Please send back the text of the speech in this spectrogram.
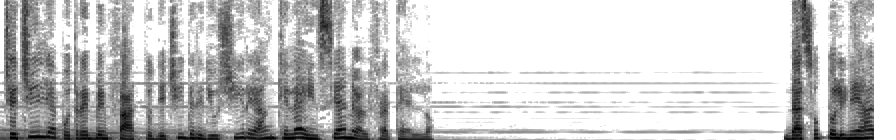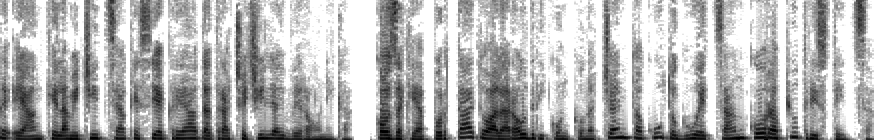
Cecilia potrebbe infatti decidere di uscire anche lei insieme al fratello. Da sottolineare è anche l'amicizia che si è creata tra Cecilia e Veronica, cosa che ha portato alla Rodricon con accento acuto Guezza ancora più tristezza.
